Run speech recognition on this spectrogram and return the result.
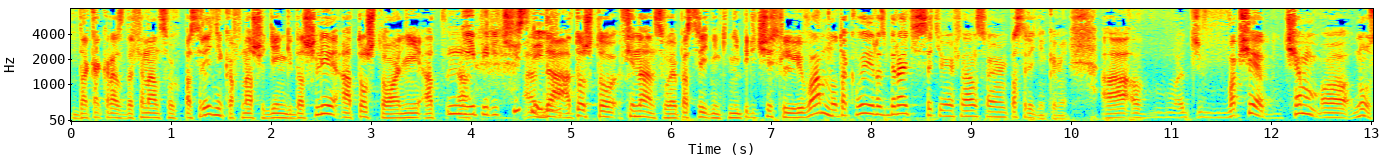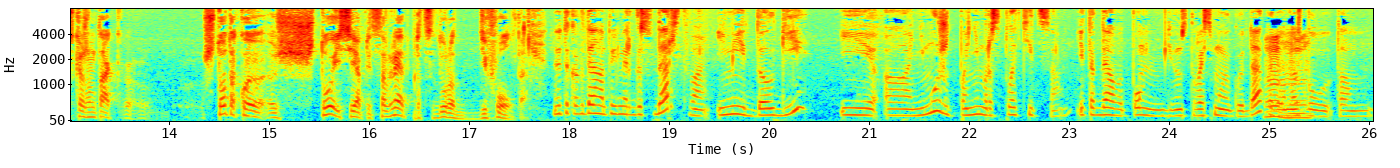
да, как раз до финансовых посредников наши деньги дошли, а то, что они от... Не перечислили? Да, а то, что финансовые посредники не перечислили вам, ну так вы и разбирайтесь с этими финансовыми посредниками. А вообще, чем, э, ну, скажем так, что такое, что из себя представляет процедура дефолта? Ну, это когда, например, государство имеет долги и а, не может по ним расплатиться. И тогда, вот помним, 98 год, да, когда угу. у нас был там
